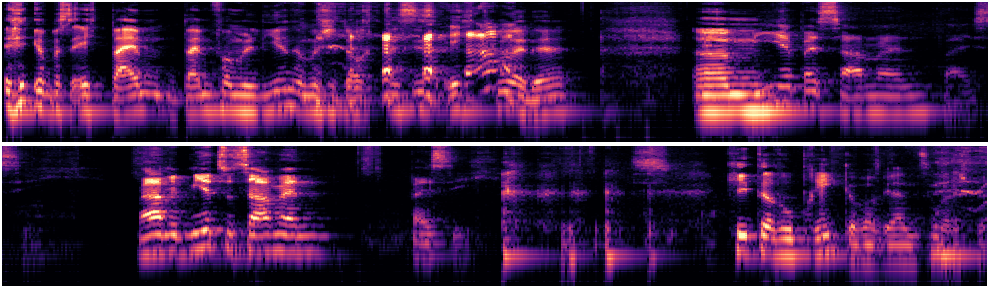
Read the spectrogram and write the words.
Ich habe es echt beim, beim Formulieren haben wir schon gedacht, das ist echt gut. Ja. Ähm, Mir beisammen bei sich. Ah, mit mir zusammen bei sich. Kita Rubrik aber werden zum Beispiel.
